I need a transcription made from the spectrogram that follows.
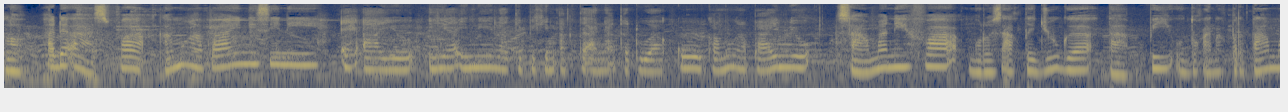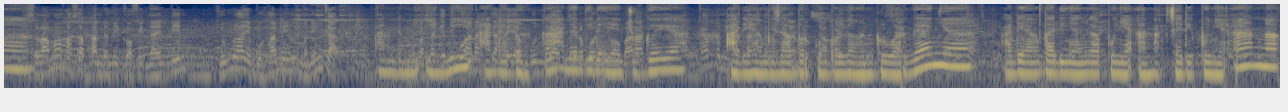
Loh, ada Asfa. Kamu ngapain di sini? Eh Ayu, iya ini lagi bikin akte anak keduaku. Kamu ngapain yuk? Sama nih, Fa. Ngurus akte juga, tapi untuk anak pertama. Selama masa pandemi COVID-19, jumlah ibu hamil meningkat. Pandemi ini ada berkah dan tidaknya juga ya. Ada yang bisa berkumpul dengan keluarganya, ada yang tadinya nggak punya anak jadi punya anak,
